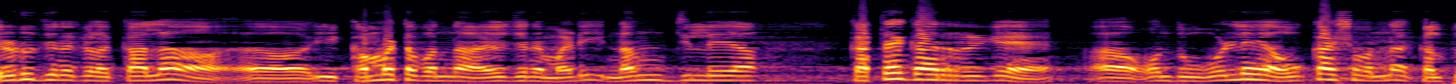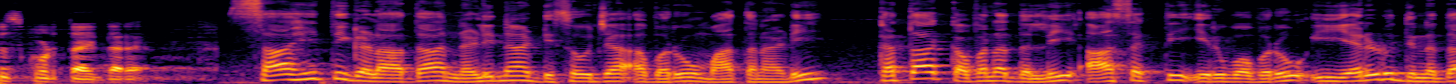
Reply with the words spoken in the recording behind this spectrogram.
ಎರಡು ದಿನಗಳ ಕಾಲ ಈ ಕಮ್ಮಟವನ್ನ ಆಯೋಜನೆ ಮಾಡಿ ನಮ್ಮ ಜಿಲ್ಲೆಯ ಕತೆಗಾರರಿಗೆ ಒಂದು ಒಳ್ಳೆಯ ಅವಕಾಶವನ್ನ ಕಲ್ಪಿಸಿಕೊಡ್ತಾ ಇದ್ದಾರೆ. ಸಾಹಿತಿಗಳಾದ ನಳಿನಾ ಡಿಸೋಜಾ ಅವರು ಮಾತನಾಡಿ ಕಥಾ ಕವನದಲ್ಲಿ ಆಸಕ್ತಿ ಇರುವವರು ಈ ಎರಡು ದಿನದ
